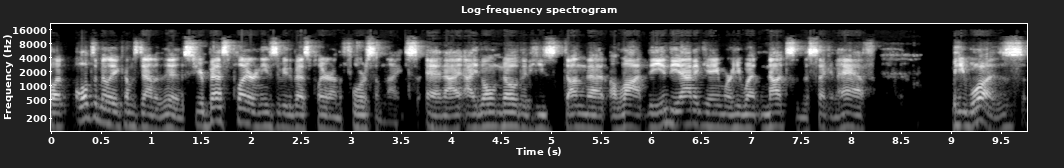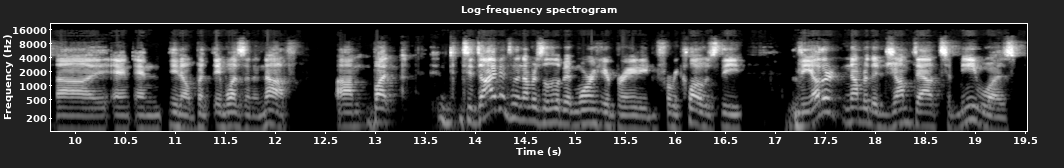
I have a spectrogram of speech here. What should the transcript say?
But ultimately, it comes down to this: your best player needs to be the best player on the floor some nights, and I, I don't know that he's done that a lot. The Indiana game where he went nuts in the second half, he was, uh, and and you know, but it wasn't enough. Um, but to dive into the numbers a little bit more here, Brady, before we close, the the other number that jumped out to me was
